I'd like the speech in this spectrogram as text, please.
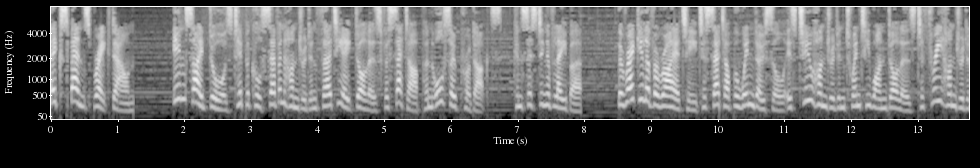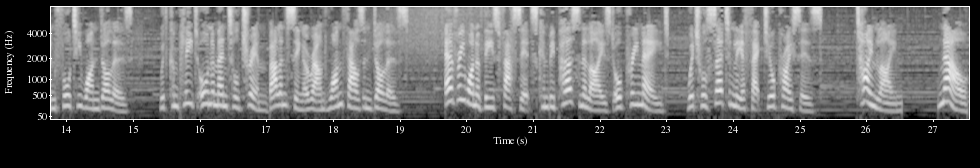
Expense breakdown. Inside doors typical $738 for setup and also products, consisting of labor. The regular variety to set up a windowsill is $221 to $341, with complete ornamental trim balancing around $1,000. Every one of these facets can be personalized or pre-made, which will certainly affect your prices. Timeline. Now,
